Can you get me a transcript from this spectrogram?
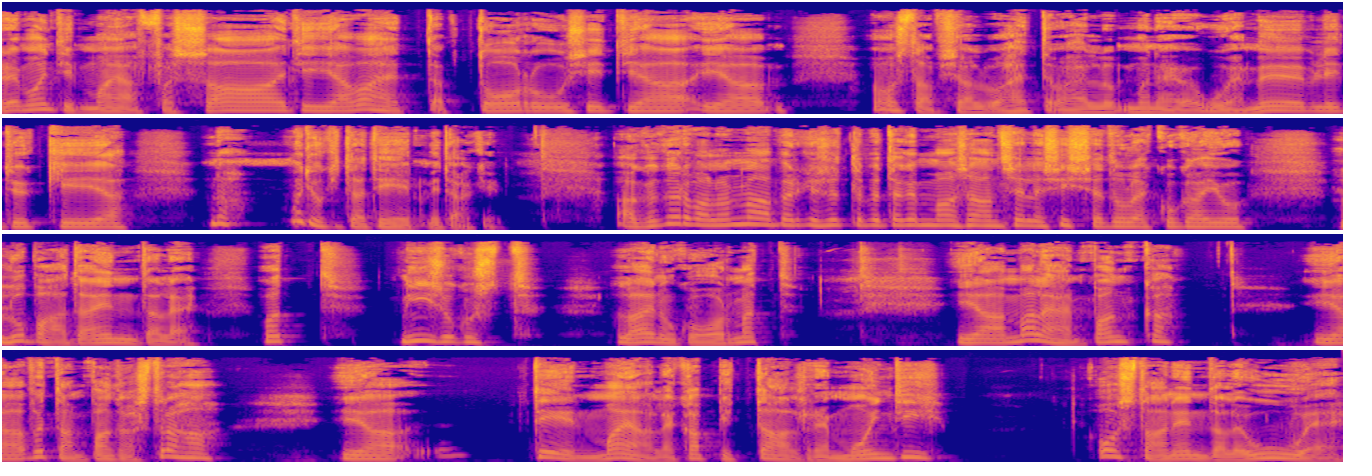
remondib maja fassaadi ja vahetab torusid ja, ja ostab seal vahetevahel mõne uue mööblitüki ja noh, muidugi ta teeb midagi. aga kõrval on naaber, kes ütleb, et aga ma saan selle sissetulekuga ju lubada endale vot niisugust laenukoormat. ja ma lähen panka ja võtan pangast raha ja teen majale kapitaalremondi. Ostan endale uue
